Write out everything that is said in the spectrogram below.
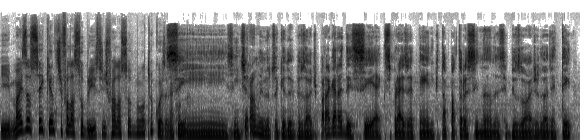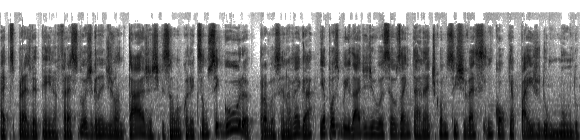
E, mas eu sei que antes de falar sobre isso, a gente falar sobre outra coisa, né? Sim, sim. Tirar um minuto aqui do episódio para agradecer a ExpressVPN que está patrocinando esse episódio do ADT. A ExpressVPN oferece duas grandes vantagens, que são uma conexão segura para você navegar e a possibilidade de você usar a internet como se estivesse em qualquer país do mundo.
